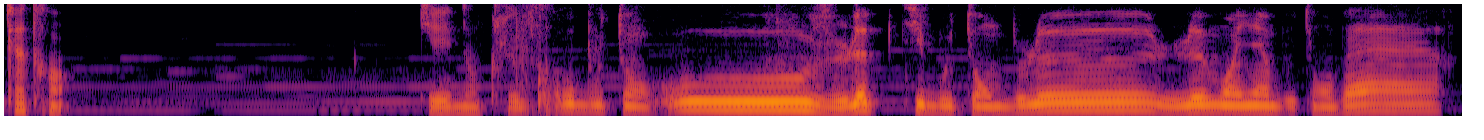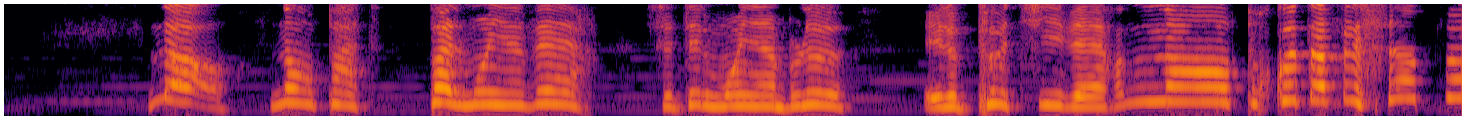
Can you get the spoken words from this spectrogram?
4 ans. Ok, donc le gros bouton rouge, le petit bouton bleu, le moyen bouton vert. Non Non, Pat Pas le moyen vert C'était le moyen bleu et le petit vert. Non Pourquoi t'as fait ça, Pat?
